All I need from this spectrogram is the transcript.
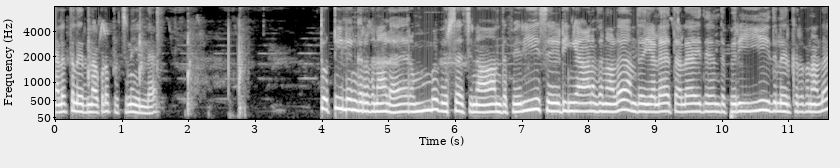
நிலத்துல இருந்தால் கூட பிரச்சனை இல்லை. தொட்டிலுங்கிறதுனால ரொம்ப பெருசாச்சுன்னா அந்த பெரிய செடிங்க ஆனதுனால அந்த இலை தலை இது இந்த பெரிய இதில் இருக்கிறதுனால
